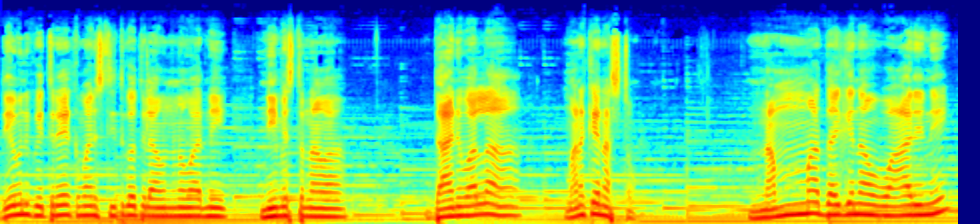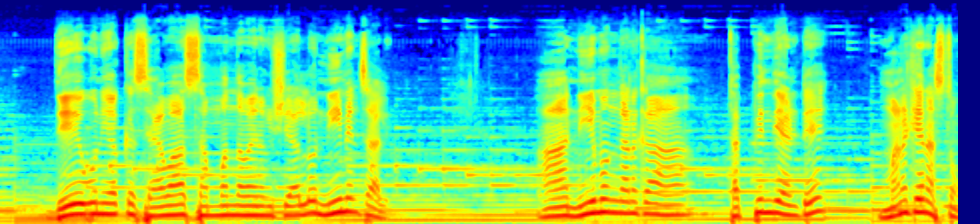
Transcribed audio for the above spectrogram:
దేవునికి వ్యతిరేకమైన స్థితిగతులు ఉన్న వారిని నియమిస్తున్నావా? దానివల్ల మనకే నష్టం. నమ్మదగిన వారిని దేవుని యొక్క సేవా సంబంధమైన విషయాల్లో నియమించాలి. ఆ నియమం గనక తప్పింది అంటే మనకే నష్టం.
